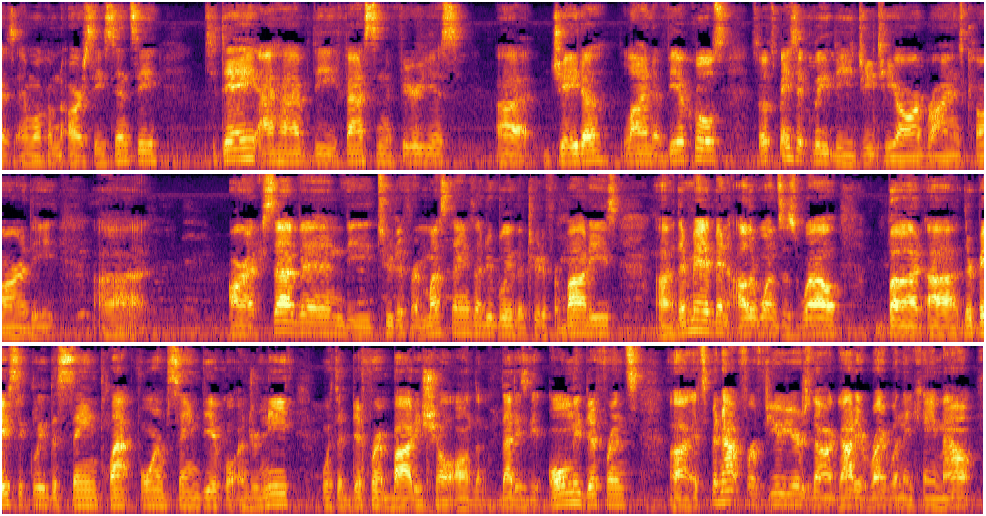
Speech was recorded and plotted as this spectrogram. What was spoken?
guys and welcome to RC Cincy. Today I have the Fast and the Furious uh, Jada line of vehicles. So it's basically the GTR, Brian's car, the uh, RX-7, the two different Mustangs, I do believe they're two different bodies. Uh, there may have been other ones as well, but uh, they're basically the same platform, same vehicle underneath with a different body shell on them. That is the only difference. Uh, it's been out for a few years now. I got it right when they came out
